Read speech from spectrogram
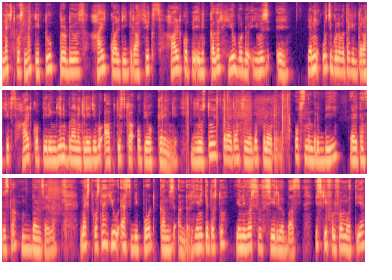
नेक्स्ट क्वेश्चन है कि to produce high quality graphics hard copy in colour you would use a यानी उच्च गुणवत्ता के ग्राफिक्स हार्ड कॉपी रंगीन बनाने के लिए जो वो आप किसका उपयोग करेंगे। तो दोस्तों इसका राइट आंसर हो जाएगा plotter option number B right answer इसका बन जाएगा। नेक्स्ट क्वेश्चन है U S B port comes under यानी कि दोस्तों यूनिवर्सल सीरियल बस इसकी फुल फॉर्म होती है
